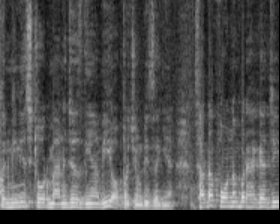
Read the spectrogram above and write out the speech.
ਕਨਵੀਨੀਅੰਸ ਸਟੋਰ ਮੈਨੇਜਰਸ ਦੀਆਂ ਵੀ ਓਪਰਚੁਨਿਟੀਆਂ ਹੈਗੀਆਂ। ਸਾਡਾ ਫੋਨ ਨੰਬਰ ਹੈਗਾ ਜੀ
